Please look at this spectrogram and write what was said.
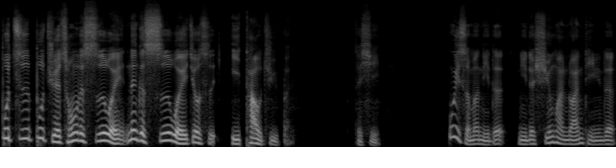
不知不觉重复的思维，那个思维就是一套剧本，的戏。为什么你的你的循环软体，你的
